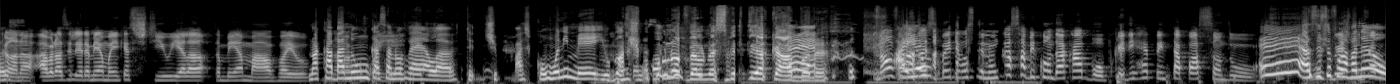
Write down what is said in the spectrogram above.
Mexicana. A brasileira é minha mãe que assistiu e ela também amava. Eu Não acaba não nunca essa novela. Tipo, acho que com um ano e meio. Passando qual essa- novela no SBT acaba, É. né? Novela Aí do eu- SBT você nunca sabe quando acabou, porque de repente tá passando. É, às vezes eu falava, não,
